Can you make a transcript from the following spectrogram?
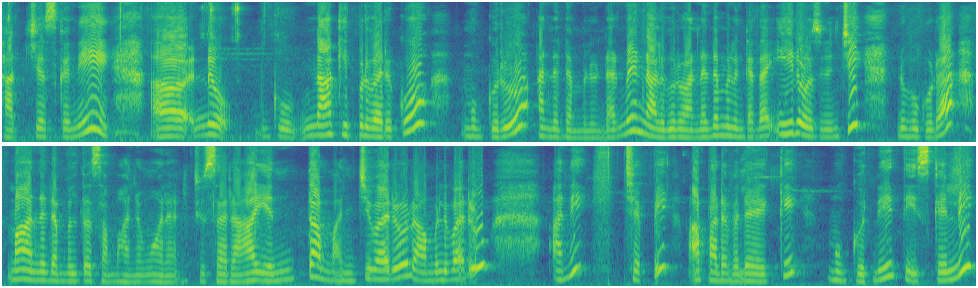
హక్ చేసుకొని నువ్వు నాకు ఇప్పటి వరకు ముగ్గురు అన్నదమ్ములు ఉన్నారు మేము నలుగురు అన్నదమ్ములం కదా. ఈ రోజు నుంచి నువ్వు కూడా మా అన్నదమ్ములతో సమానము అని చూసారా? ఎంత మంచివారు రాములు వారు అని చెప్పి ఆ పడవలో ఎక్కి ముగ్గురిని తీసుకెళ్ళి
